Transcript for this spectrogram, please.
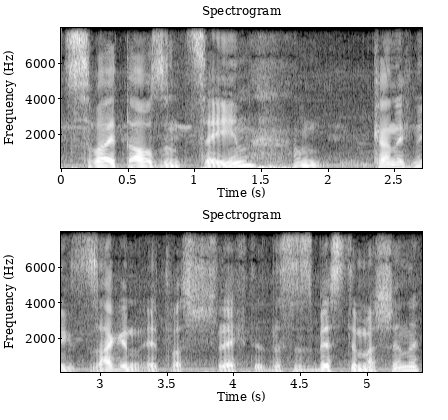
2010 und kann ich nicht sagen, etwas Schlechtes. Das ist beste Maschine.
